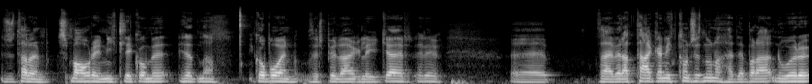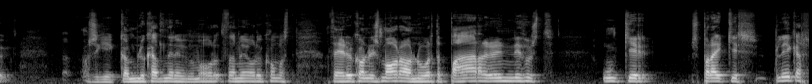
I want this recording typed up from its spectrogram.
þessu tala um smári nýtli komið hérna í Kópóin og þeir spila aðeins í gær uh, það er verið að taka nýtt koncept núna þetta er bara, nú eru ás ekki, gömlu kallinir ef þannig orðið komast. Þeir eru komin í smára og nú er þetta bara rauninni, þú veist, ungir sprækir blikar.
